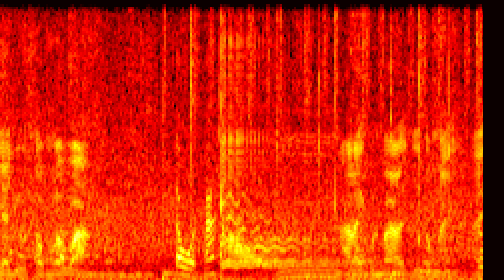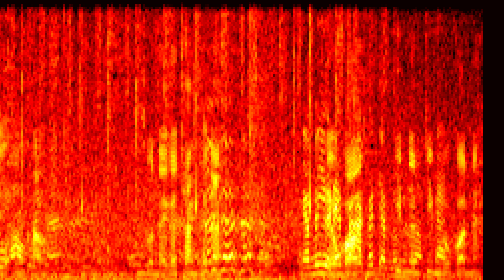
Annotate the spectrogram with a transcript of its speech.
จะอยู่ตรงระหว่างตูดปะอืมอะไรคุณว่าอยู่ตรงไหนไดูออกขไหมงเขาคะ ส่วนไหนก็ช่างเถอะนะ เดี๋ยวมาอยู่ในเดี๋ยวขอปากก็จะรู้จิ้มน้ำจิ้มกัเขาก่อนนะ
